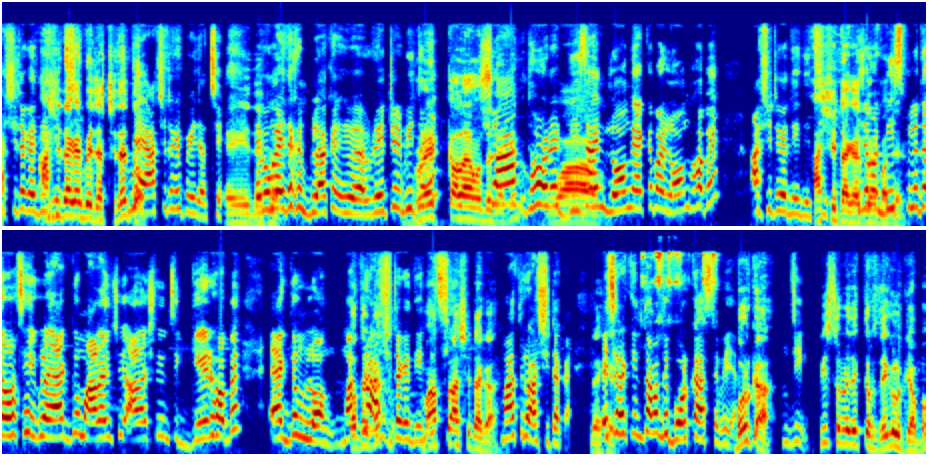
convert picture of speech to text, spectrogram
আশি টাকায় দিয়ে আশি দিচ্ছি। টাকায় পেয়ে যাচ্ছে তাই তো? হ্যাঁ আশি টাকায় পেয়ে যাচ্ছে। এবং এই দেখেন ব্ল্যাক রেটের ভিতরে রেড কালার মধ্যে সব ধরনের ডিজাইন লং একেবারে লং হবে আশি টাকা দিয়ে দিচ্ছি। আশি টাকা এই যে করে আমার পাচ্ছেন। ডিসপ্লে দেওয়া আছে এগুলো একদম আড়াইশো আড়াইশো ইঞ্চি গের হবে একদম লং মাত্র এটা? আশি টাকা দিয়ে মাত্র দিচ্ছি। আশি টাকা। মাত্র আশি টাকা এছাড়া কিন্তু আমাদের বোরকা আছে ভাইয়া। বোরকা? জি। পিছনে দেখতে পাচ্ছেন এগুলো কি আপু?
